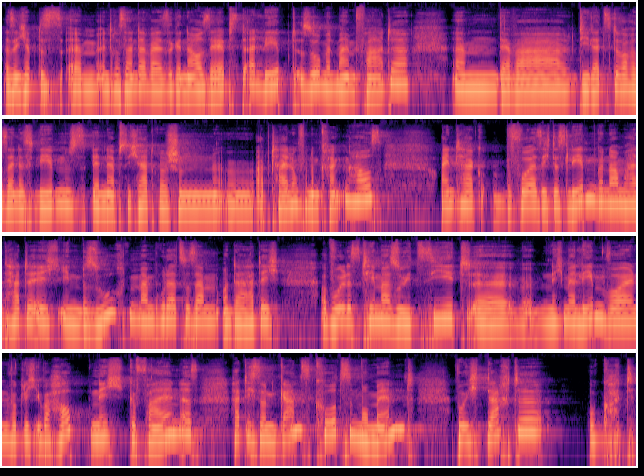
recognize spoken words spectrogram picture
Also ich habe das ähm, interessanterweise genau selbst erlebt, so mit meinem Vater. Ähm, der war die letzte Woche seines Lebens in der psychiatrischen äh, Abteilung von einem Krankenhaus. Ein Tag bevor er sich das Leben genommen hat, hatte ich ihn besucht mit meinem Bruder zusammen und da hatte ich, obwohl das Thema Suizid, äh, nicht mehr leben wollen, wirklich überhaupt nicht gefallen ist, hatte ich so einen ganz kurzen Moment, wo ich dachte, oh Gott,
